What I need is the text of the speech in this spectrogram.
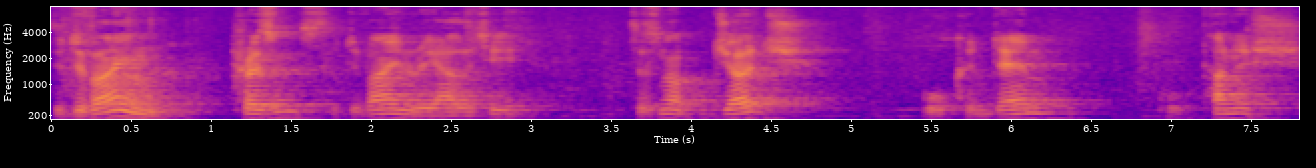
The divine presence, the divine reality, does not judge or condemn or punish.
